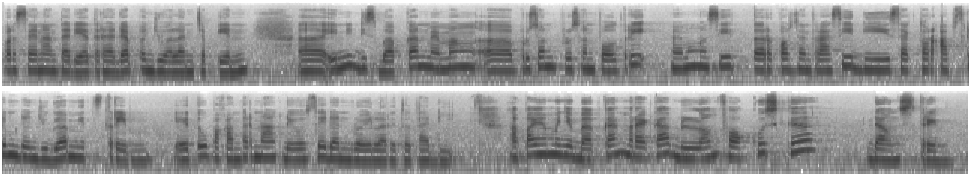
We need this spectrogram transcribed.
persenan tadi ya terhadap penjualan cepin. Uh, ini disebabkan memang uh, perusahaan-perusahaan poultry memang masih terkonsentrasi di sektor upstream dan juga midstream, yaitu pakan ternak, DOC dan broiler itu tadi. Apa yang menyebabkan mereka belum fokus ke downstream?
